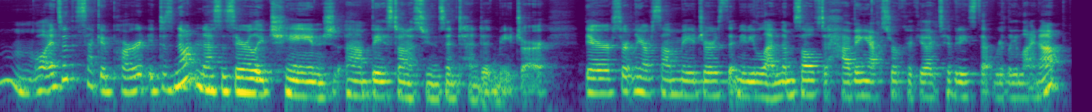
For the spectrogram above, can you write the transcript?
Hmm, well, answer the second part. It does not necessarily change um, based on a student's intended major there certainly are some majors that maybe lend themselves to having extracurricular activities that really line up.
